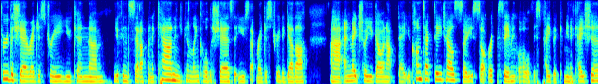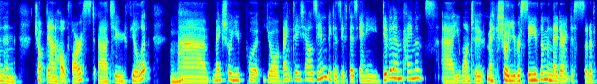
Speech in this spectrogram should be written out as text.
through the share registry you can um, you can set up an account and you can link all the shares that use that registry together uh, and make sure you go and update your contact details. So you stop receiving all of this paper communication and chop down a whole forest uh, to fuel it mm-hmm. uh, make sure you put your bank details in because if there's any dividend payments uh, you want to make sure you receive them and they don't just sort of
